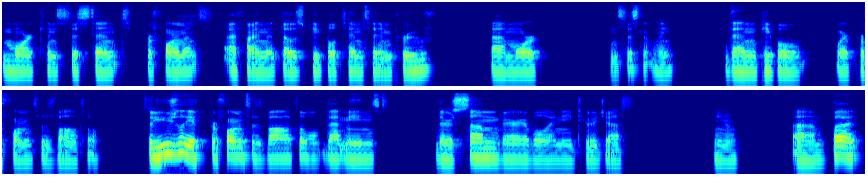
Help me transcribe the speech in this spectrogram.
more consistent performance. I find that those people tend to improve uh, more consistently than people where performance is volatile. So usually if performance is volatile, that means there's some variable I need to adjust, you know. Um, but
